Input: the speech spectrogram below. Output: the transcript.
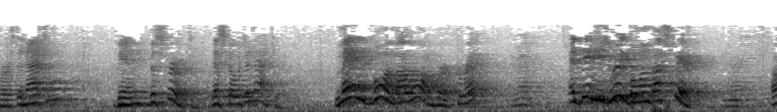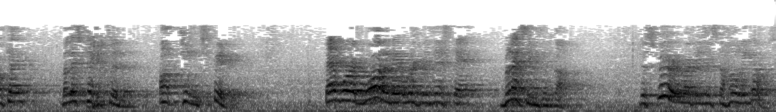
First the natural, then the spiritual. Let's go to natural. Man is born by water birth, correct? Amen. And then he's reborn by spirit. Amen. Okay? But let's take it to the umpteen spirit. That word water there represents that blessings of God. The spirit represents the Holy Ghost.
